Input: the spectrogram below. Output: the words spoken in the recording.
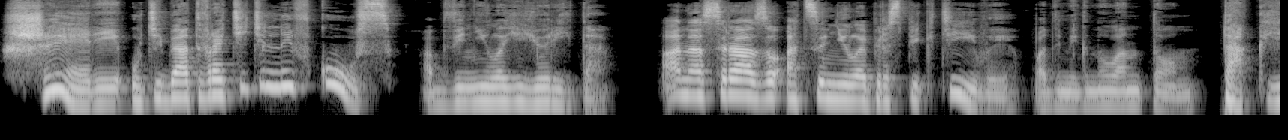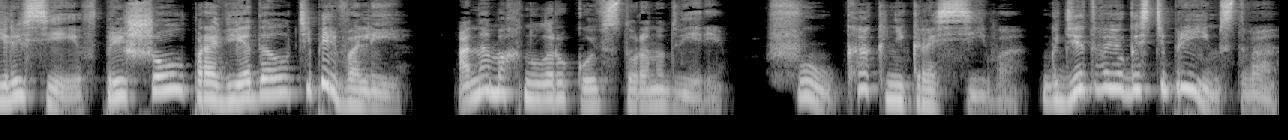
«Шерри, у тебя отвратительный вкус!» – обвинила ее Рита. Она сразу оценила перспективы, подмигнул Антон. Так, Елисеев пришел, проведал, теперь вали. Она махнула рукой в сторону двери. Фу, как некрасиво. Где твое гостеприимство?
